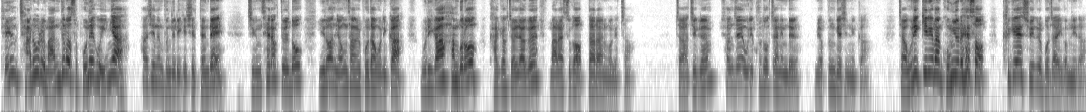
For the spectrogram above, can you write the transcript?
대응 자료를 만들어서 보내고 있냐 하시는 분들이 계실 텐데 지금 세력들도 이런 영상을 보다 보니까 우리가 함부로 가격 전략을 말할 수가 없다라는 거겠죠. 자, 지금 현재 우리 구독자님들 몇 분 계십니까? 자, 우리끼리만 공유를 해서 크게 수익을 보자 이겁니다.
